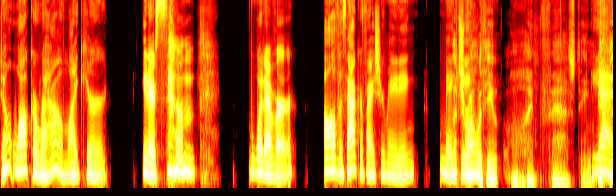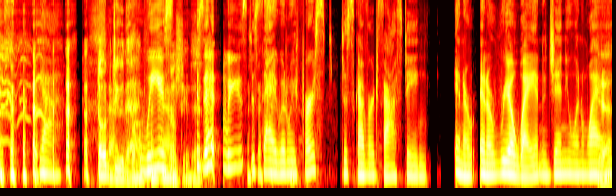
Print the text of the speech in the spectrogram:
Don't walk around like you're, you know, some whatever, all the sacrifice you're making. making. What's wrong with you? I'm fasting. Yes. Yeah. Don't do that. We used- Don't do ashes. That we used to say when we first discovered fasting in a in a real way, in a genuine way. Yeah.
